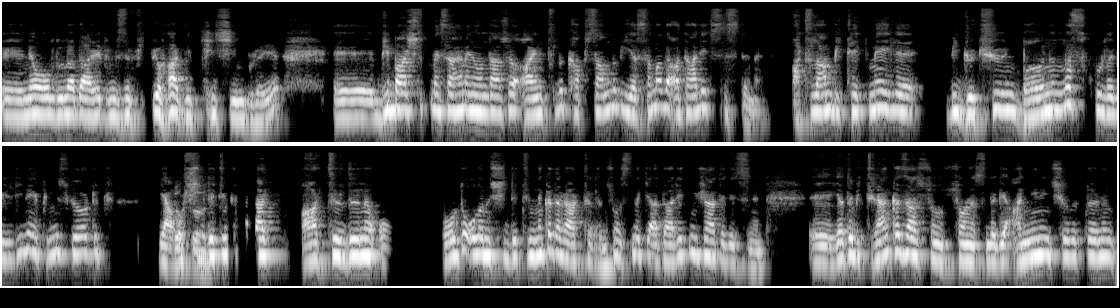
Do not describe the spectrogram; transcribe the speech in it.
E, ne olduğuna dair hepimizin fikri var deyip geçeyim burayı. E, bir başlık mesela hemen ondan sonra ayrıntılı kapsamlı bir yasama ve adalet sistemi. Atılan bir tekmeyle bir göçün, bağının nasıl kurulabildiğini hepimiz gördük. Ya Çok o şiddetin ne kadar arttırdığını, o- orada olanın şiddetini ne kadar arttırdığını, sonrasındaki adalet mücadelesinin e, ya da bir tren kazası son- sonrasında bir annenin çığlıklarının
